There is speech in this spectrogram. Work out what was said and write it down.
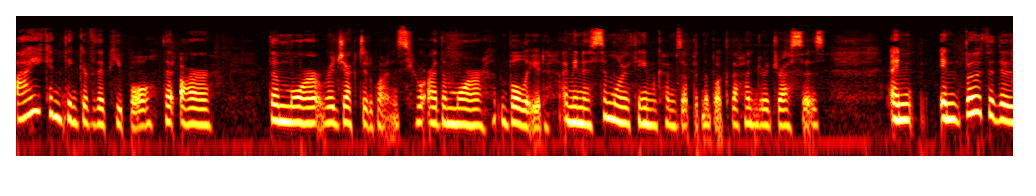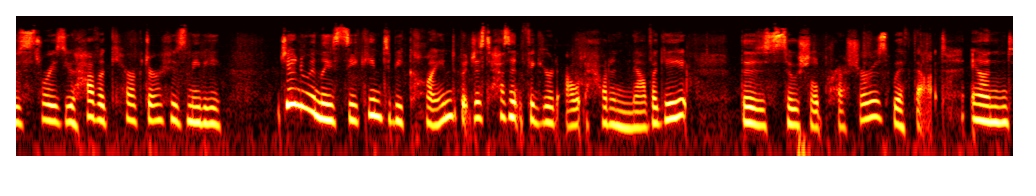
I can think of the people that are the more rejected ones, who are the more bullied. I mean, a similar theme comes up in the book, The Hundred Dresses. And in both of those stories, you have a character who's maybe genuinely seeking to be kind, but just hasn't figured out how to navigate the social pressures with that. And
